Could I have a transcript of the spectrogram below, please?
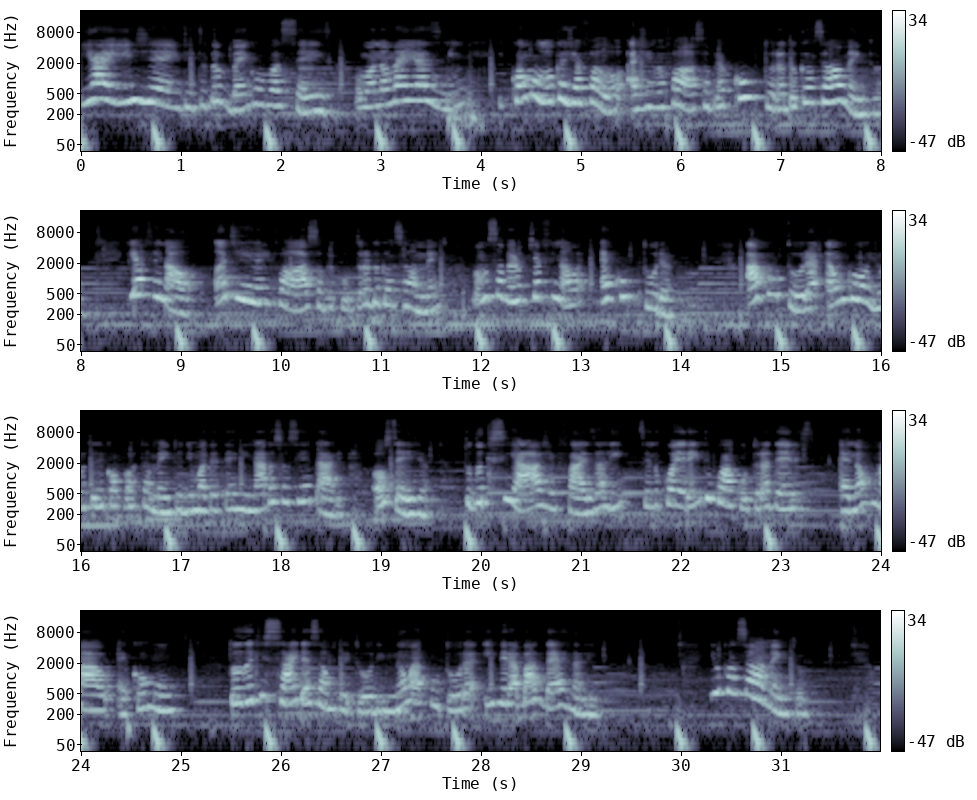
E aí, gente, tudo bem com vocês? O meu nome é Yasmin e como o Lucas já falou, a gente vai falar sobre a cultura do cancelamento. E afinal, antes de a gente falar sobre cultura do cancelamento, vamos saber o que afinal é cultura. A cultura é um conjunto de comportamento de uma determinada sociedade, ou seja, tudo que se age faz ali, sendo coerente com a cultura deles, é normal, é comum. Tudo que sai dessa amplitude não é cultura e vira baderna ali. E o cancelamento?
